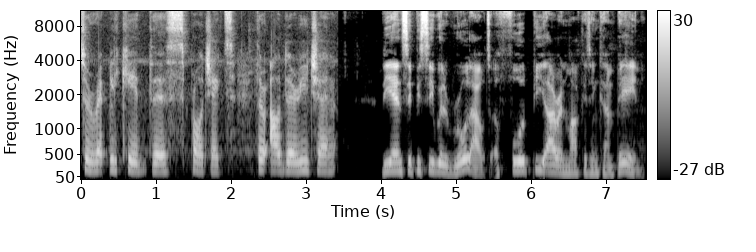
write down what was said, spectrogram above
to replicate this project throughout the region. The NCPC will roll out a full PR and marketing campaign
